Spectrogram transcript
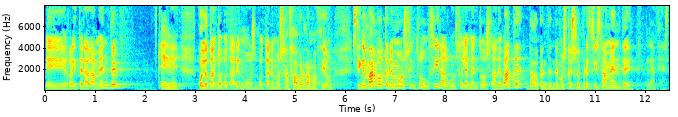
eh, reiteradamente Eh, polo tanto, votaremos, votaremos a favor da moción. Sin embargo, queremos introducir algúns elementos a debate, dado que entendemos que iso é precisamente... Gracias.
